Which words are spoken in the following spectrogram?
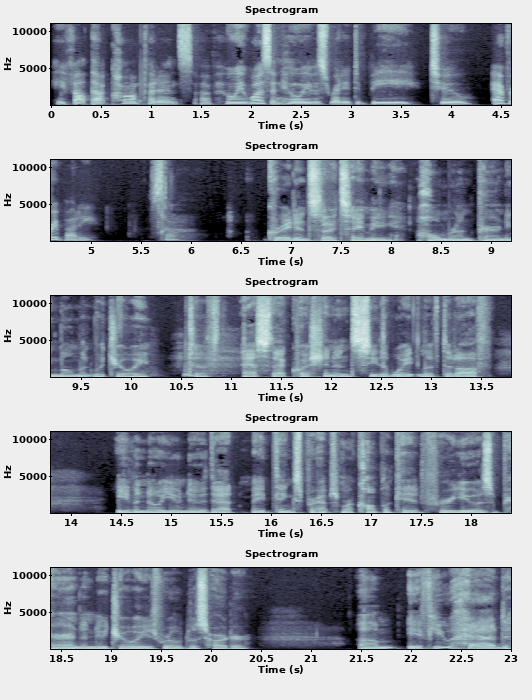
he felt that confidence of who he was and who he was ready to be to everybody. So great insights, Amy. Home run parenting moment with Joey to mm-hmm. ask that question and see the weight lifted off even though you knew that made things perhaps more complicated for you as a parent and knew Joey's road was harder. Um, if you had,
